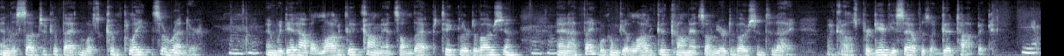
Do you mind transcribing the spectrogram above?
and the subject of that was complete surrender. Mm-hmm. And we did have a lot of good comments on that particular devotion. Mm-hmm. And I think we're going to get a lot of good comments on your devotion today because forgive yourself is a good topic. Yep.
